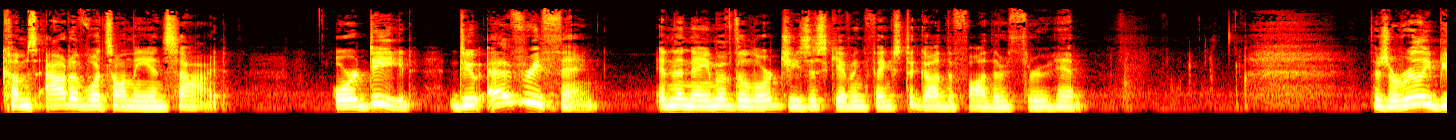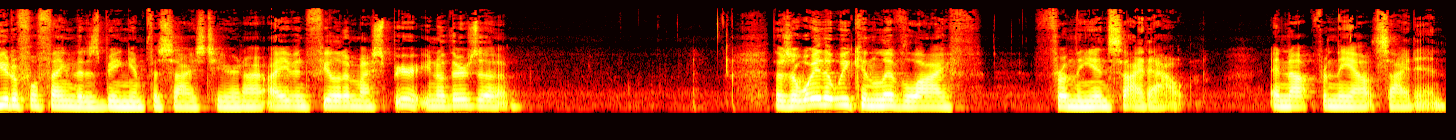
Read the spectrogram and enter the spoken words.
comes out of what's on the inside. Or deed, do everything in the name of the Lord Jesus, giving thanks to God the Father through him. There's a really beautiful thing that is being emphasized here, and I, I even feel it in my spirit. You know, there's a there's a way that we can live life from the inside out and not from the outside in.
